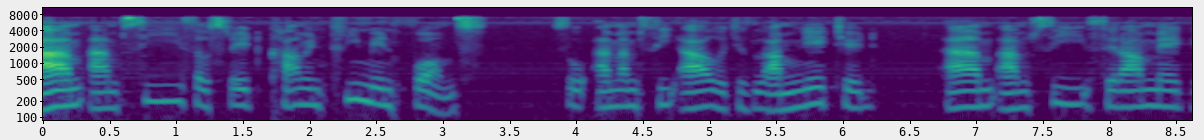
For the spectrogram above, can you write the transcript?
MMC substrate come in three main forms. So MMCL which is laminated MMC ceramic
